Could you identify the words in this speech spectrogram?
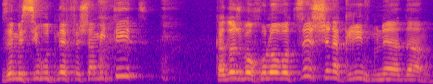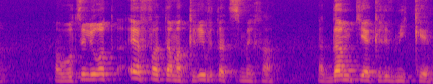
זה מסירות נפש אמיתית. הקדוש ברוך הוא לא רוצה שנקריב בני אדם, הוא רוצה לראות איפה אתה מקריב את עצמך. אדם כי יקריב מכם.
